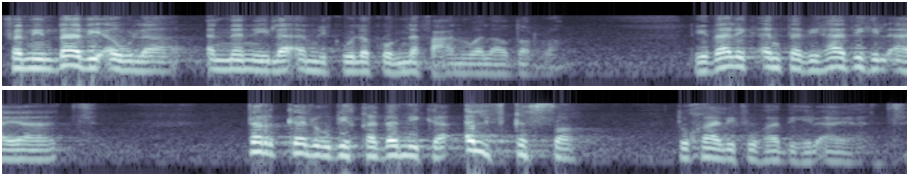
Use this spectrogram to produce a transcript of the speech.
فمن باب أولى أنني لا أملك لكم نفعاً ولا ضرا. لذلك أنت بهذه الآيات تركل بقدمك ألف قصة تخالف هذه الآيات.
